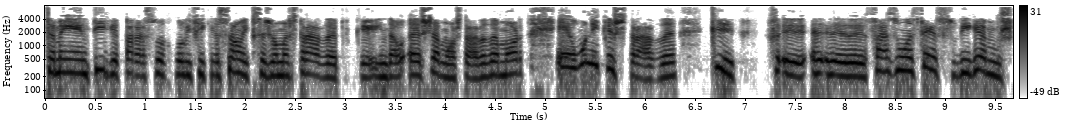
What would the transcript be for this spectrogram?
também é antiga para a sua requalificação e que seja uma estrada, porque ainda a chamam a Estrada da Morte, é a única estrada que eh, eh, faz um acesso, digamos,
